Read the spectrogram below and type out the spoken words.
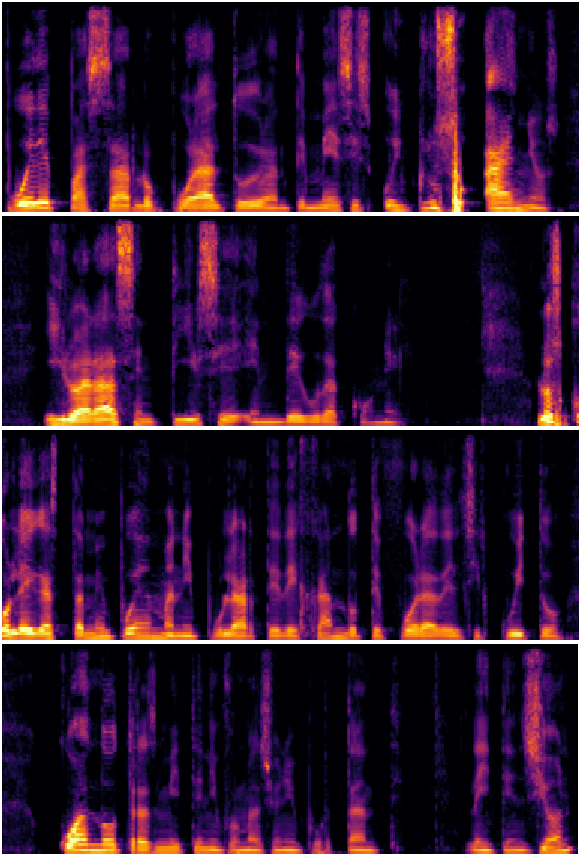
puede pasarlo por alto durante meses o incluso años y lo hará sentirse en deuda con él. Los colegas también pueden manipularte dejándote fuera del circuito cuando transmiten información importante. La intención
